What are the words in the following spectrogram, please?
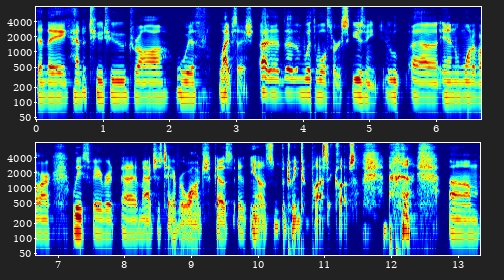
Then they had a 2 2 draw with Leipzig, uh, with Wolfsburg, excuse me, uh, in one of our least favorite uh, matches to ever watch because, you know, it's between two plastic clubs. um,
